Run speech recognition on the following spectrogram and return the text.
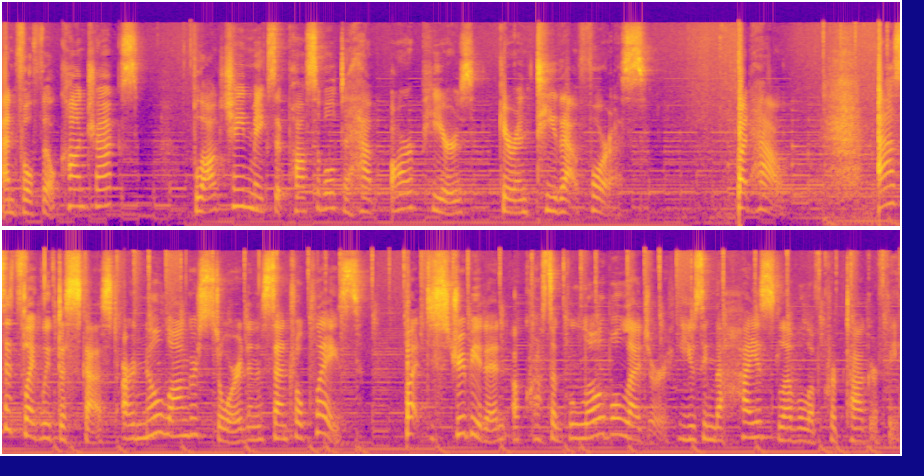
and fulfill contracts, blockchain makes it possible to have our peers guarantee that for us. But how? Assets like we've discussed are no longer stored in a central place, but distributed across a global ledger using the highest level of cryptography.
